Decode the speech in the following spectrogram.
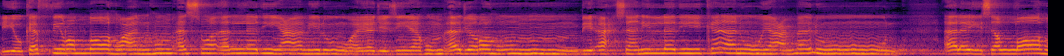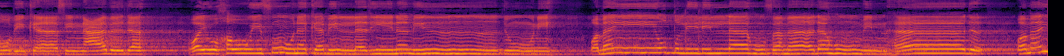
ليكفر الله عنهم أسوأ الذي عملوا ويجزيهم أجرهم بأحسن الذي كانوا يعملون. أليس الله بكاف عبده؟ ويخوفونك بالذين من دونه. ومن يضلل الله فما له من هاد؟ ومن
